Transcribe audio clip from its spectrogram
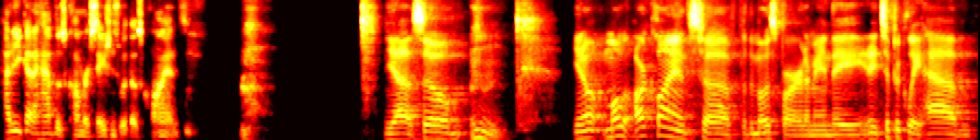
How do you kind of have those conversations with those clients? Yeah, so you know, our clients, uh, for the most part, I mean, they they typically have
